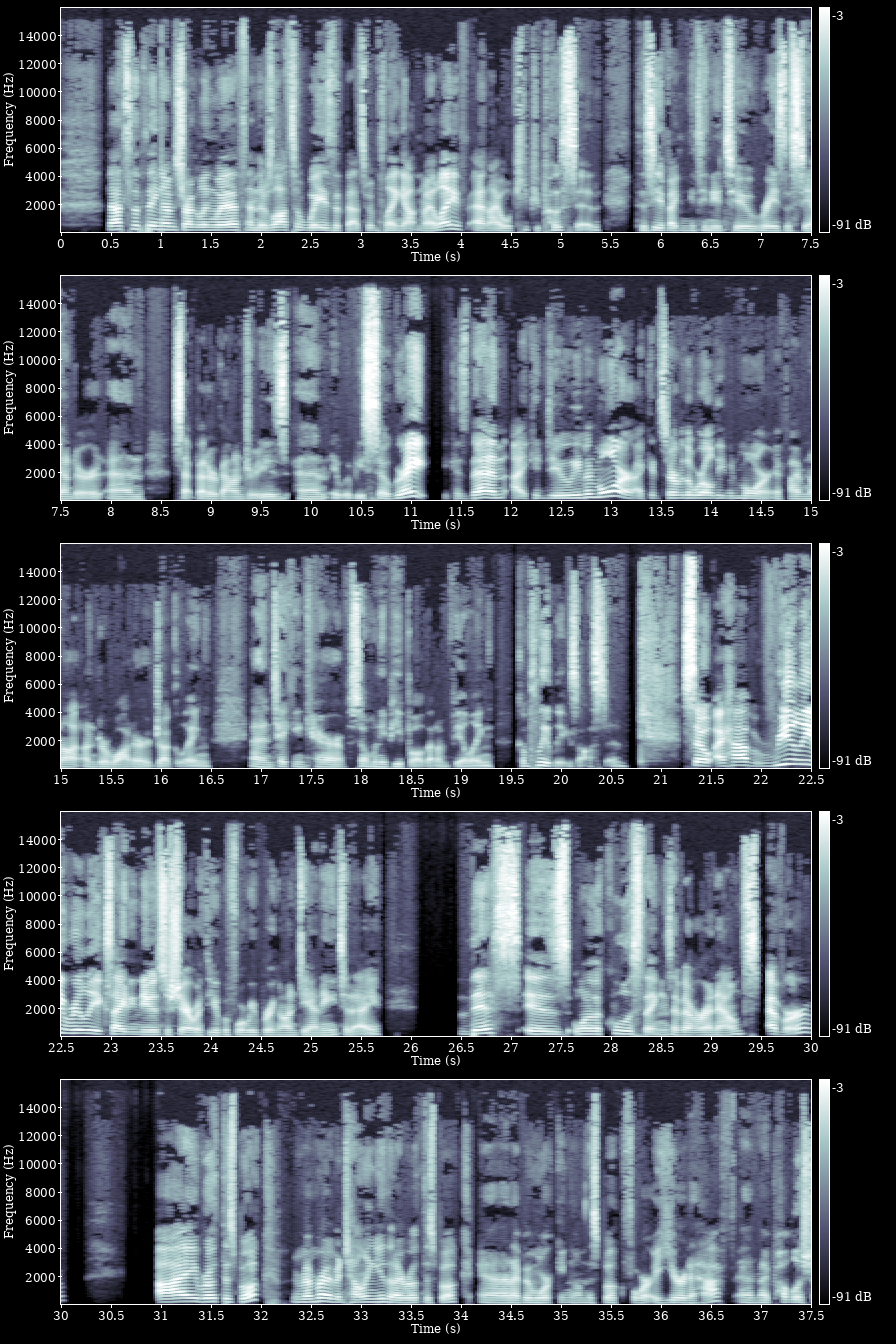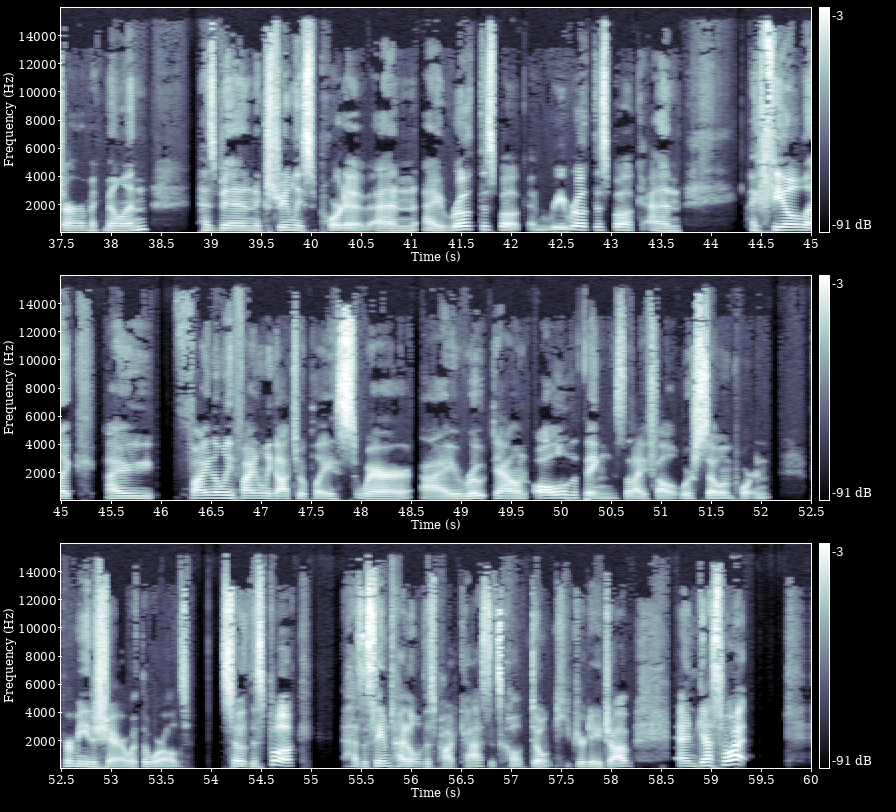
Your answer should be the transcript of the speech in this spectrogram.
that's the thing I'm struggling with. And there's lots of ways that that's been playing out in my life. And I will keep you posted to see if I can continue to raise the standard and set better boundaries. And it would be so great because then I can do even more. I could serve the world even more if I'm not underwater juggling and taking care of so many people that I'm feeling completely exhausted. So I have really, really exciting news to share with you before we bring on Dani today. This is one of the coolest things I've ever announced ever I wrote this book. Remember, I've been telling you that I wrote this book, and I've been working on this book for a year and a half. And my publisher, Macmillan, has been extremely supportive. And I wrote this book and rewrote this book. And I feel like I finally, finally got to a place where I wrote down all of the things that I felt were so important for me to share with the world. So this book has the same title of this podcast. It's called Don't Keep Your Day Job. And guess what?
